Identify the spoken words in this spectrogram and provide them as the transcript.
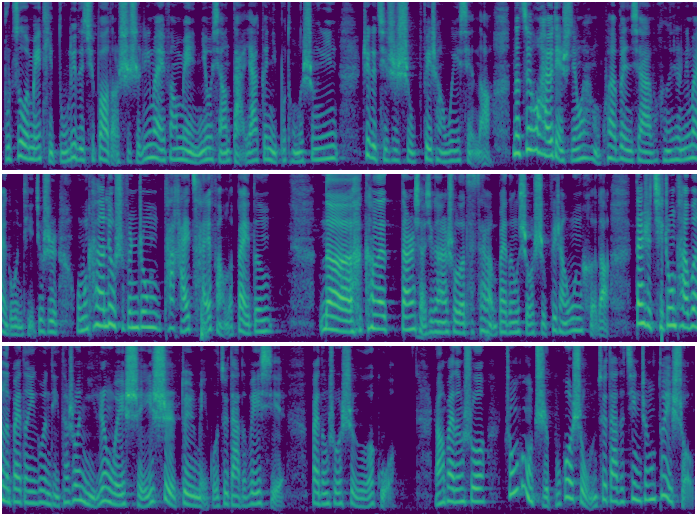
不作为媒体独立的去报道事实；另外一方面，你又想打压跟你不同的声音，这个其实是非常危险的。那最后还有点时间，我很快问一下可能是另外一个问题，就是我们看到六十分钟，他还采访了拜登。那 刚才当然，小西刚才说了，他采访拜登的时候是非常温和的。但是其中他问了拜登一个问题，他说：“你认为谁是对美国最大的威胁？”拜登说是俄国。然后拜登说：“中共只不过是我们最大的竞争对手。”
